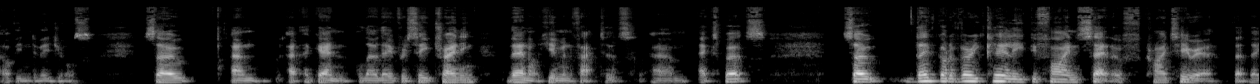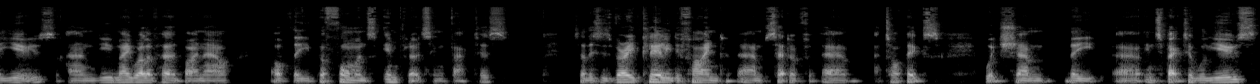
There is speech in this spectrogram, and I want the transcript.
of individuals. So, and again, although they've received training, they're not human factors um, experts. So they've got a very clearly defined set of criteria that they use, and you may well have heard by now of the performance influencing factors. So this is very clearly defined um, set of uh, topics which um, the uh, inspector will use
